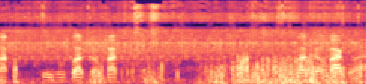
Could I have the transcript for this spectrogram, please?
ฟักคือผู้ฟักกับฟักฟักกับฟักวะ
